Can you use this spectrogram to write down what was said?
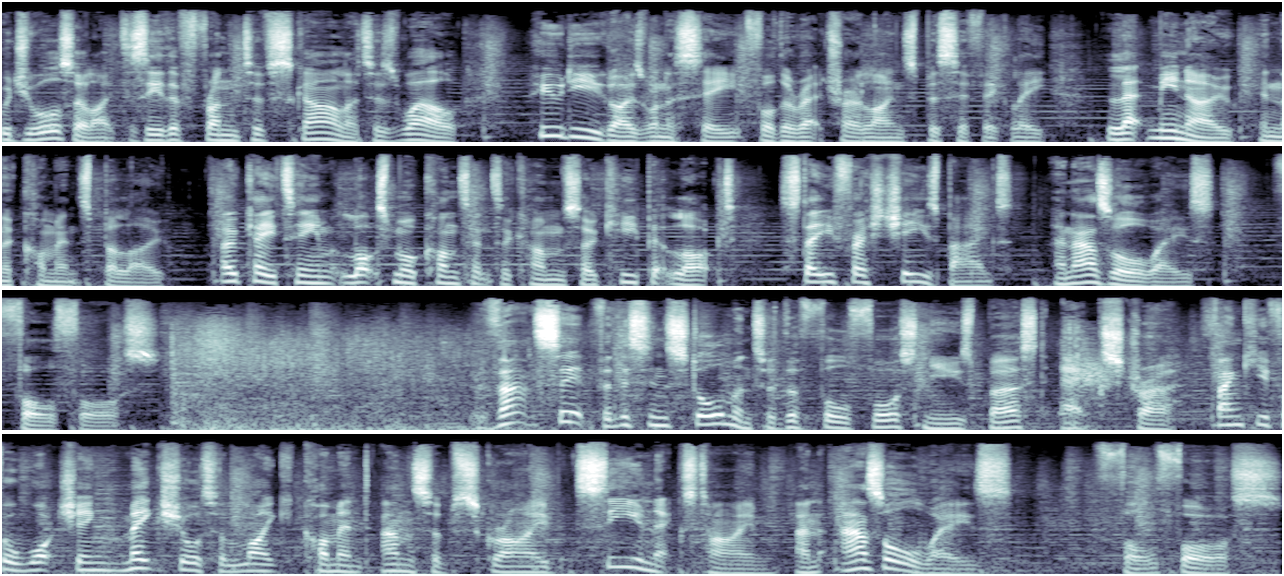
Would you also like to see the front of Scarlett as well? Who do you guys want to see for the retro line specifically? Let me know in the comments below. Okay, team, lots more content to come, so keep it locked, stay fresh cheese bags, and as always, full force. That's it for this instalment of the Full Force News Burst Extra. Thank you for watching, make sure to like, comment, and subscribe. See you next time, and as always, full force.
